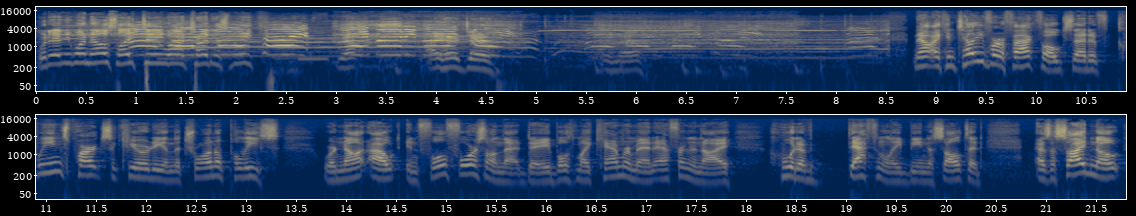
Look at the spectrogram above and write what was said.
Would anyone else like to uh, try to speak? Yeah, I heard you. you know. Now, I can tell you for a fact, folks, that if Queen's Park Security and the Toronto Police were not out in full force on that day, both my cameraman Efren and I would have definitely been assaulted. As a side note,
